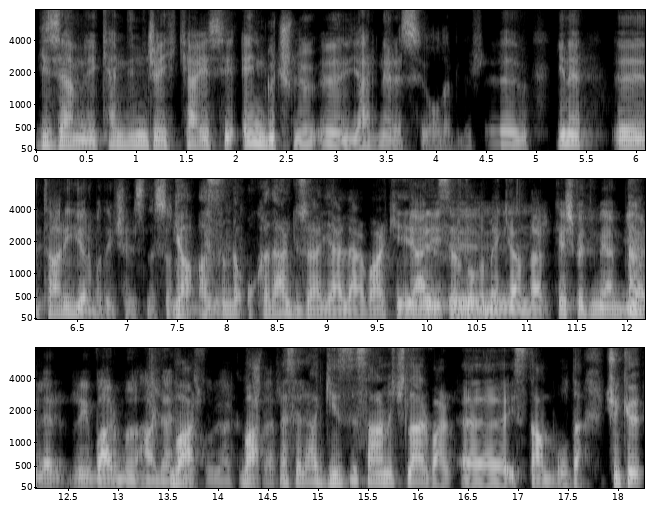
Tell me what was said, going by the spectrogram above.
gizemli, kendince hikayesi en güçlü e, yer neresi olabilir? E, yine e, tarihi yarımada içerisinde sanıyorum. Ya değil mi? aslında o kadar güzel yerler var ki yani sır dolu e, mekanlar. keşfedilmeyen bir yerleri var mı hala Var, soruyor Var. arkadaşlar. Mesela gizli sarnıçlar var e, İstanbul'da. Çünkü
